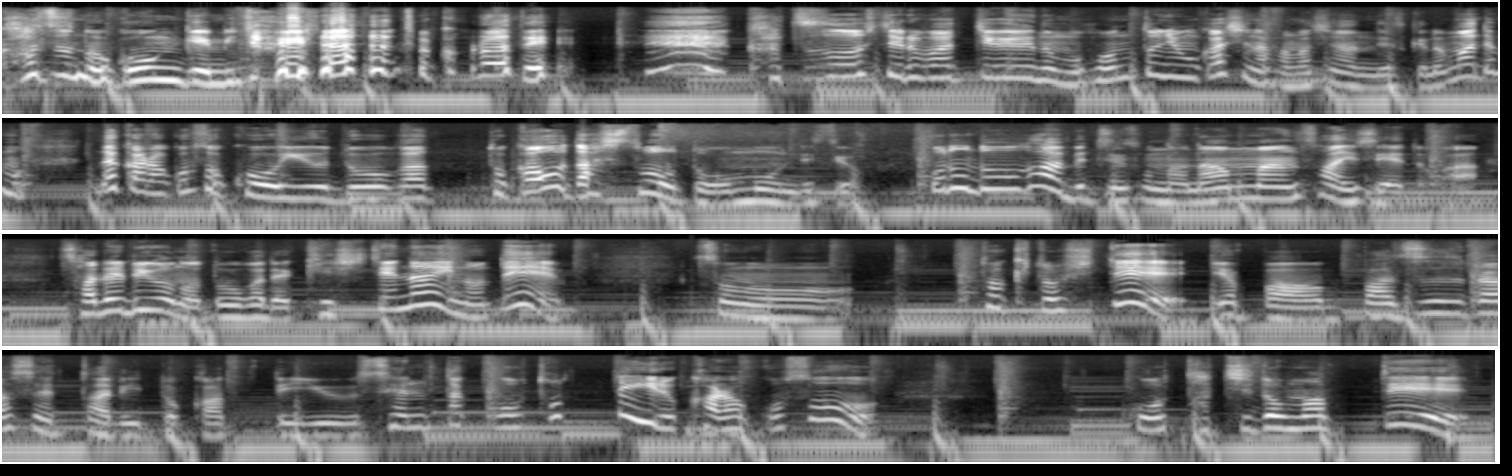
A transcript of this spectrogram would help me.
数の権下みたいなところで 活動してるバッチが言うのも本当におかしな話なんですけど、まあでも、だからこそこういう動画とかを出しそうと思うんですよ。この動画は別にそんな何万再生とかされるような動画では決してないので、その、時としてやっぱバズらせたりとかっていう選択を取っているからこそ、こう立ち止まって、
